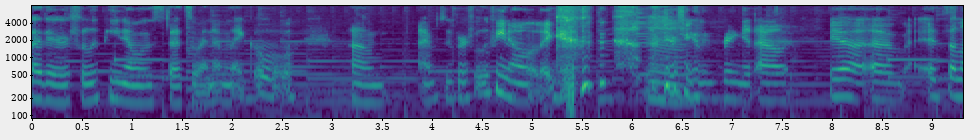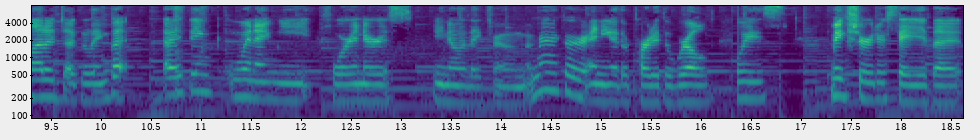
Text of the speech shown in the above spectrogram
other Filipinos, that's when I'm like, oh, um, I'm super Filipino. Like, I Mm. really bring it out. Yeah, um, it's a lot of juggling. But I think when I meet foreigners, you know, like from America or any other part of the world, always make sure to say that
